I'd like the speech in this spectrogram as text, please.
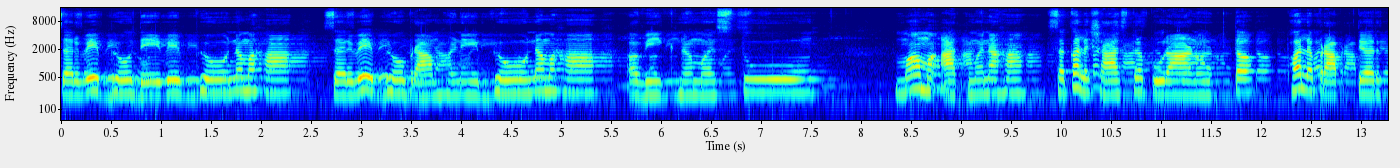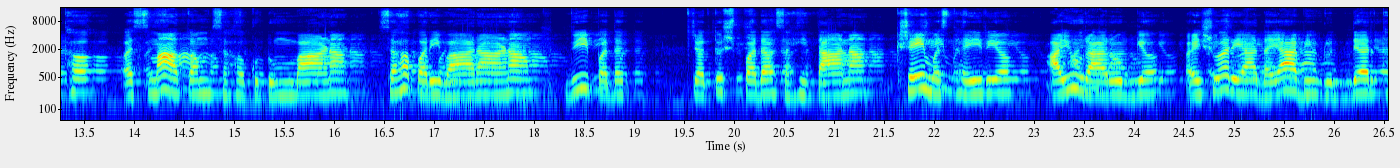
सर्वेभ्यो देवेभ्यो नमः सर्वेभ्यो ब्राह्मणेभ्यो नमः। अविघ्नमस्तु। मम आत्मनः सकलशास्त्रपुराणोक्त फलप्राप्त्यर्थ अस्माकं सहकुटुम्बाणां सहपरिवाराणां द्विपद चतुष्पदसहिताना क्षेमस्थैर्य आयुरारोग्य ऐश्वर्या दयाभिवृद्ध्यर्थ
